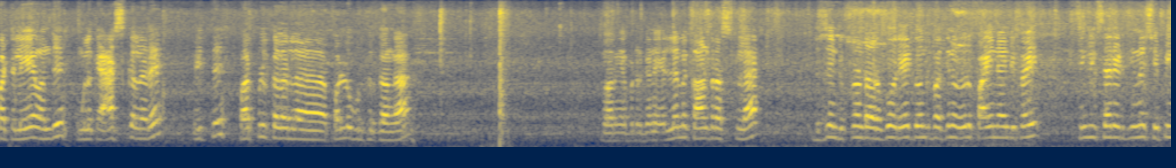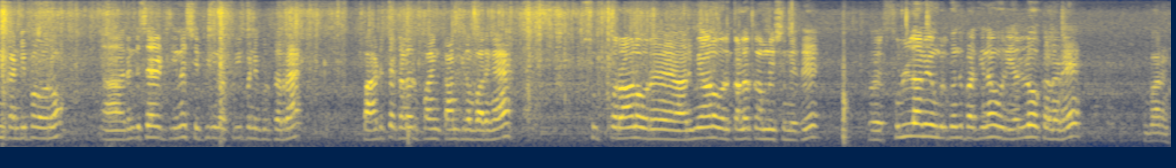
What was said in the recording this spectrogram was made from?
பட்டிலேயே வந்து உங்களுக்கு ஆஷ் கலரு வித்து பர்பிள் கலரில் பல்லு கொடுத்துருக்காங்க. பாருங்கள் எப்படி இருக்குன்னு. எல்லாமே கான்ட்ராஸ்ட்டில் டிசைன் டிஃப்ரெண்ட்டாக இருக்கும். ரேட் வந்து பார்த்தீங்கன்னா ஒரு five ninety five single chair எடுத்திங்கன்னா ஷிப்பிங் கண்டிப்பாக வரும். ரெண்டு சேர் எடுத்திங்கன்னா ஷிப்பிங் நான் ஃப்ரீ பண்ணி கொடுத்துட்றேன். இப்போ அடுத்த கலர் பாயிண்ட் காமிக்கிறேன் பாருங்கள் சூப்பரான ஒரு அருமையான ஒரு கலர் காம்பினேஷன் இது. ஃபுல்லாமே உங்களுக்கு வந்து பார்த்தீங்கன்னா ஒரு எல்லோ கலரு பாருங்க.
